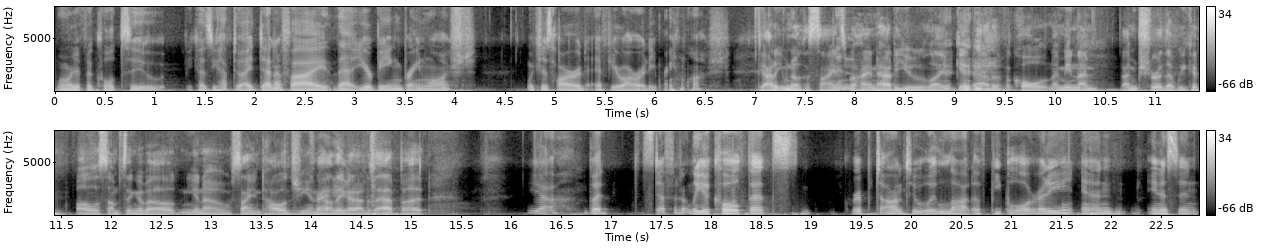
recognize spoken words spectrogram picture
more difficult to because you have to identify that you're being brainwashed, which is hard if you're already brainwashed. I don't even know the science And- behind how do you like get out of a cult. I mean, I'm I'm sure that we could follow something about you know Scientology and how they got out of that, but Yeah, but it's definitely a cult that's gripped onto a lot of people already, and innocent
